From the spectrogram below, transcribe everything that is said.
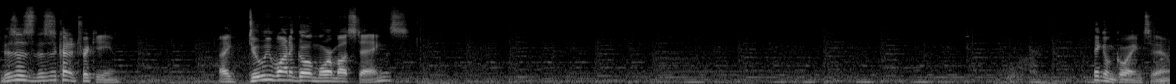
This is this is kind of tricky. Like, do we want to go more Mustangs? I think I'm going to.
